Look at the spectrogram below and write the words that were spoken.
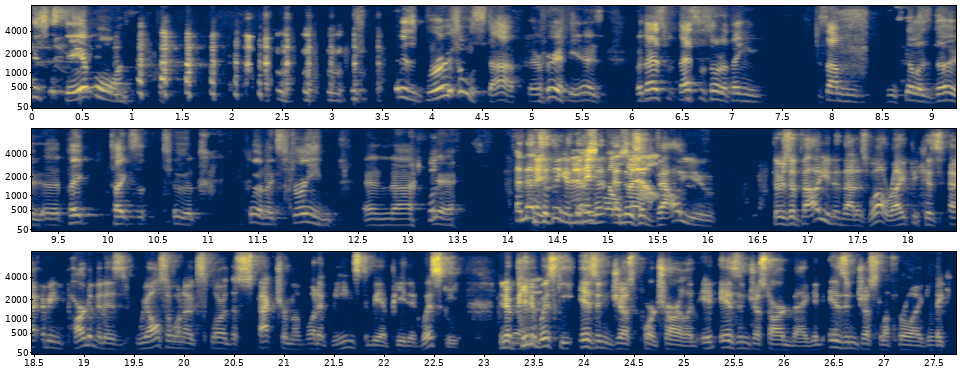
it's just airborne. it is brutal stuff. It really is. But that's that's the sort of thing some distillers do. Uh, Pete takes it to a, to an extreme, and uh, yeah. And that's the thing, and, and, and there's a value there's a value to that as well, right? Because I mean, part of it is we also want to explore the spectrum of what it means to be a peated whiskey. You know, yeah. peated whiskey isn't just Port Charlotte, it isn't just Ardbeg, it isn't just Laphroaig. Like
